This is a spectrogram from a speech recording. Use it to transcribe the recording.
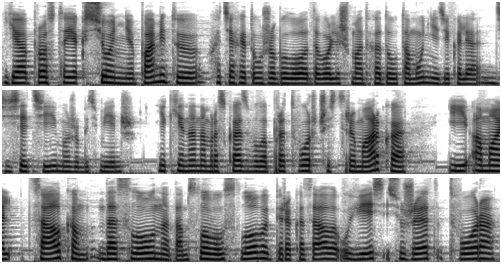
Я проста як сёння памятаю, хаця гэта ўжо было даволі шмат гадоў таму недзе каля 10, можа быць менш. Як яна нам расказвала пра творчасць рэмарка, і амаль цалкам даслоўна там слова ў слова пераказала ўвесь сюжэт твора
